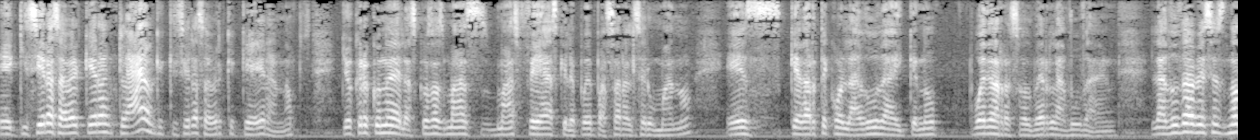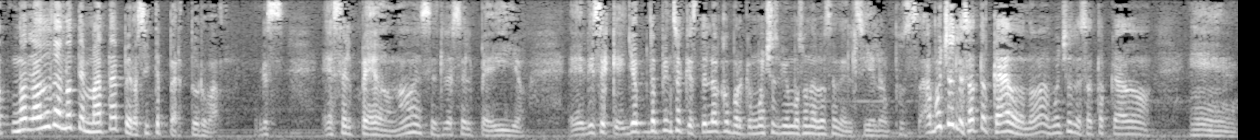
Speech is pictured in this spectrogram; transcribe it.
Eh, quisiera saber qué eran, claro que quisiera saber qué, qué eran, ¿no? Pues yo creo que una de las cosas más, más feas que le puede pasar al ser humano es quedarte con la duda y que no puedas resolver la duda. ¿eh? La duda a veces no, no, la duda no te mata, pero sí te perturba. Es, es el pedo, ¿no? Es, es el pedillo. Eh, dice que yo no pienso que esté loco porque muchos vimos una luz en el cielo. Pues a muchos les ha tocado, ¿no? A muchos les ha tocado eh,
